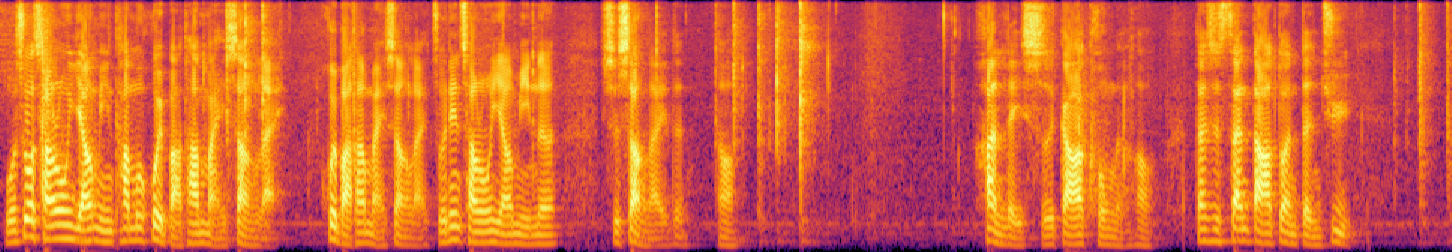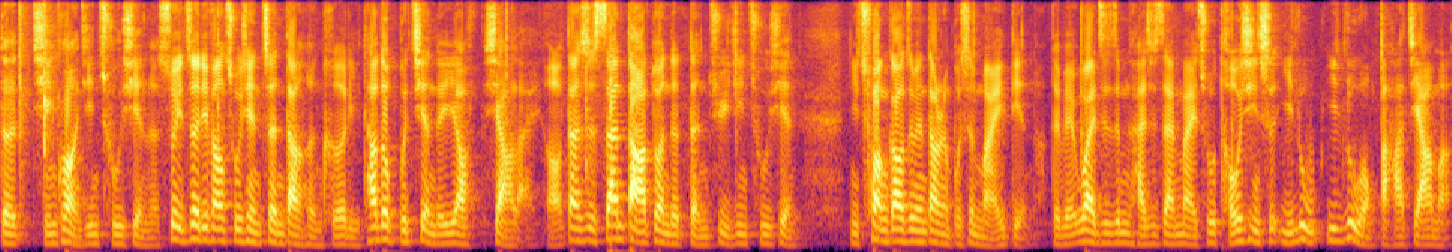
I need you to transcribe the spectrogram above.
我说长荣、阳明他们会把它买上来，会把它买上来。昨天长荣、阳明呢是上来的啊，汉磊石轧空了哈，但是三大段等距的情况已经出现了，所以这地方出现震荡很合理，它都不见得要下来啊，但是三大段的等距已经出现。你创高这边当然不是买点了，对不对？外资这边还是在卖出，投信是一路一路往把它加码，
